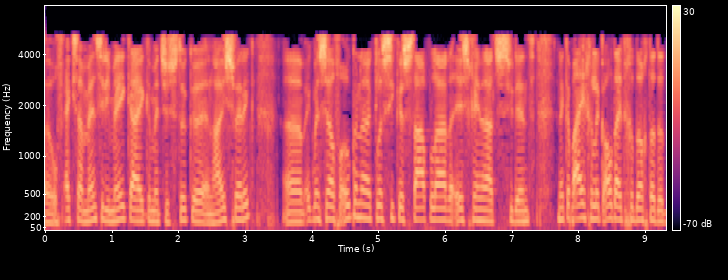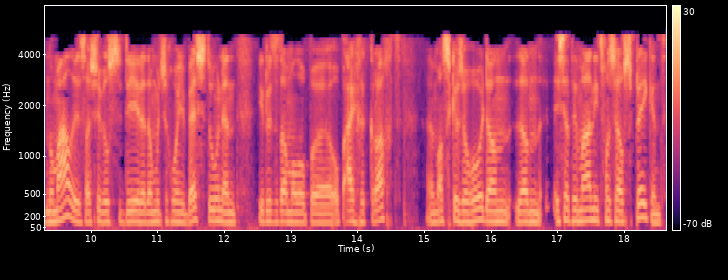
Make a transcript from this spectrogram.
uh, of extra mensen die meekijken met je stukken en huiswerk. Uh, ik ben zelf ook een uh, klassieke stapelaar, eerste generatie student. En ik heb eigenlijk altijd gedacht dat het normaal is. Als je wil studeren, dan moet je gewoon je best doen. En je doet het allemaal op, op eigen kracht. Um, als ik er zo hoor, dan, dan is dat helemaal niet vanzelfsprekend.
